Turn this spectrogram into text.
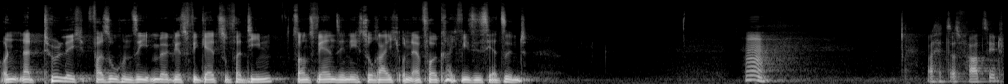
Und natürlich versuchen sie, möglichst viel Geld zu verdienen. Sonst wären sie nicht so reich und erfolgreich, wie sie es jetzt sind. Hm. Was ist jetzt das Fazit?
